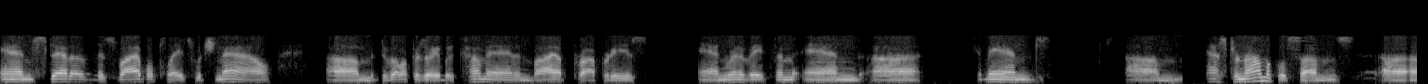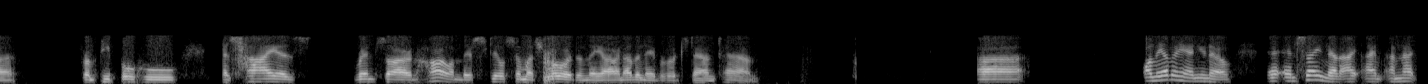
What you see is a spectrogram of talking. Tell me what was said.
Instead of this viable place, which now um, developers are able to come in and buy up properties and renovate them and uh, command um, astronomical sums uh, from people who, as high as rents are in Harlem, they're still so much lower than they are in other neighborhoods downtown. Uh, on the other hand, you know, and, saying that, I, I'm, I'm not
